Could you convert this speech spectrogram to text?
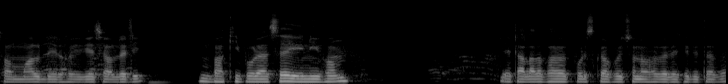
সব মাল বের হয়ে গেছে অলরেডি বাকি পড়ে আছে ইউনিফর্ম। এটা আলাদাভাবে পরিষ্কার পরিচ্ছন্নভাবে রেখে দিতে হবে।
